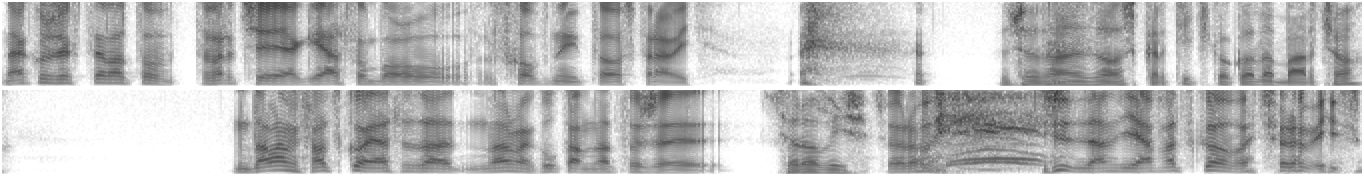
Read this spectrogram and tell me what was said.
No akože chcela to tvrdšie, jak ja som bol schopný to spraviť. Čo znamená, vzal škrtiť kokoda barčo? No dala mi facku a ja sa za, normálne kúkam na to, že Čo robíš? čo robíš, že ja facku, alebo čo robíš.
